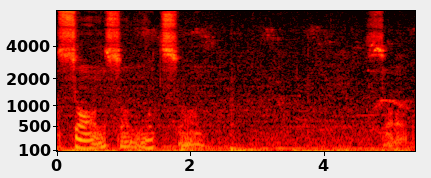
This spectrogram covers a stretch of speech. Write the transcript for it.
Son, son, muy son. Son.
